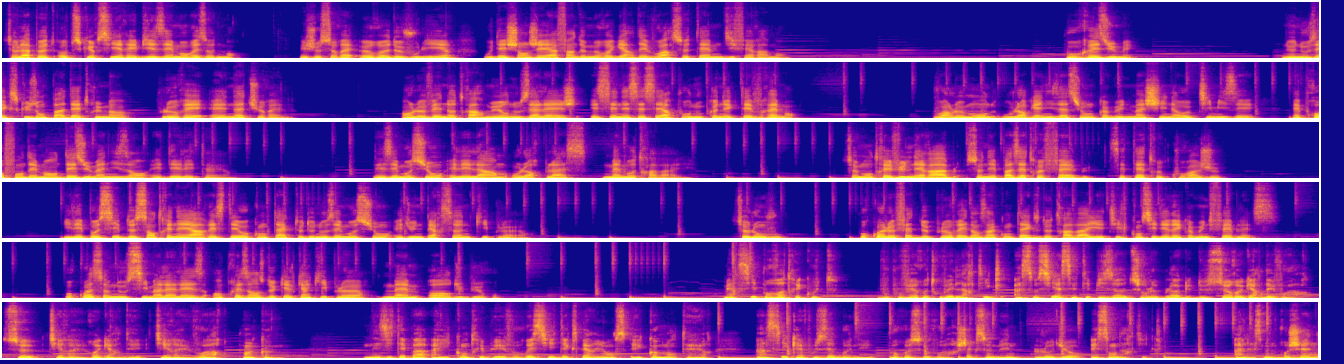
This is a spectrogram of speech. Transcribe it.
Cela peut obscurcir et biaiser mon raisonnement et je serai heureux de vous lire ou d'échanger afin de me regarder voir ce thème différemment. Pour résumer, ne nous excusons pas d'être humains, pleurer est naturel. Enlever notre armure nous allège et c'est nécessaire pour nous connecter vraiment. Voir le monde ou l'organisation comme une machine à optimiser est profondément déshumanisant et délétère. Les émotions et les larmes ont leur place, même au travail. Se montrer vulnérable, ce n'est pas être faible, c'est être courageux. Il est possible de s'entraîner à rester au contact de nos émotions et d'une personne qui pleure. Selon vous, pourquoi le fait de pleurer dans un contexte de travail est-il considéré comme une faiblesse? Pourquoi sommes-nous si mal à l'aise en présence de quelqu'un qui pleure, même hors du bureau? Merci pour votre écoute. Vous pouvez retrouver l'article associé à cet épisode sur le blog de Se Regarder Voir, se-regarder-voir.com. N'hésitez pas à y contribuer vos récits d'expérience et commentaires, ainsi qu'à vous abonner pour recevoir chaque semaine l'audio et son article. À la semaine prochaine!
